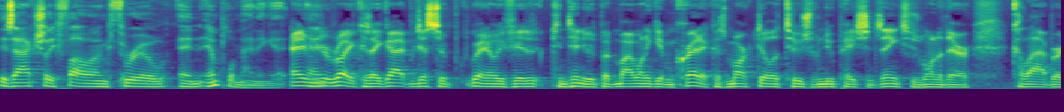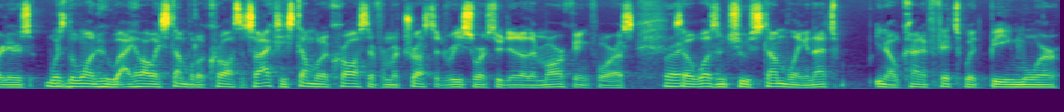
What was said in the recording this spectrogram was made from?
is actually following through and implementing it And, you're right because I got just to you know if you continue, but I want to give him credit because Mark Dilatush of New Patients Inc., who's one of their collaborators, was the one who I always stumbled across it. So I actually stumbled across it from a trusted resource who did other marketing for us. Right. So it wasn't true stumbling, and that's you know kind of fits with being more.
